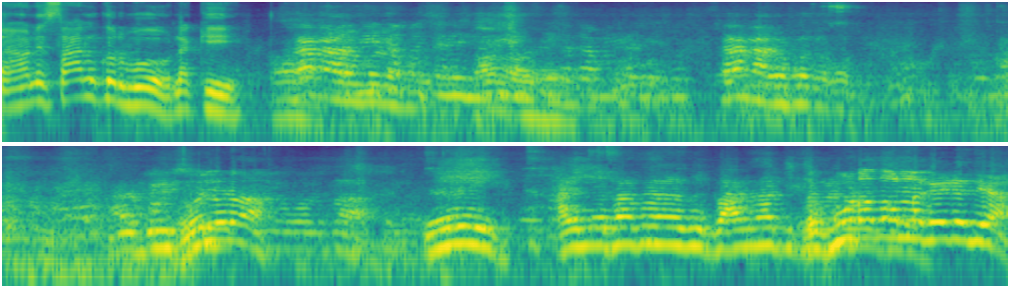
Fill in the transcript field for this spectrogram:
এখন স্নান করব নাকি? এই খাইলে বাবা বাংলা বুড়া দল লাগে দিয়া।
